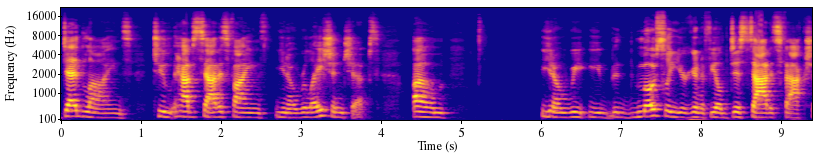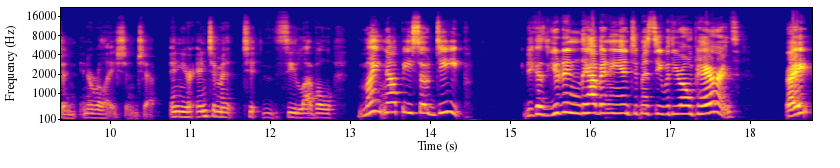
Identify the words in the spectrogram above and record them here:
deadlines, to have satisfying, you know, relationships. Um, you know, we you, mostly you're going to feel dissatisfaction in a relationship, and your intimacy level might not be so deep because you didn't have any intimacy with your own parents right?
